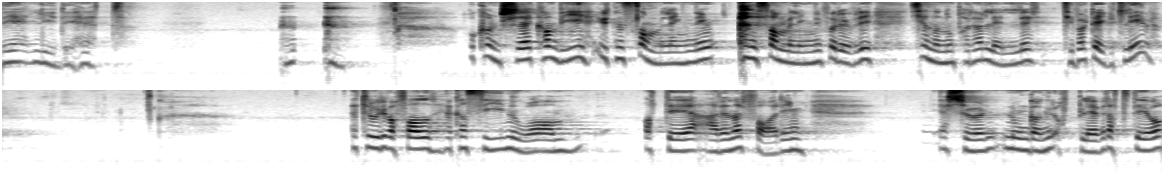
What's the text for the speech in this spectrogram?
ved lydighet. Og kanskje kan vi uten sammenligning, sammenligning for øvrig kjenne noen paralleller til vårt eget liv. Jeg tror i hvert fall jeg kan si noe om at det er en erfaring jeg sjøl noen ganger opplever. At det å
